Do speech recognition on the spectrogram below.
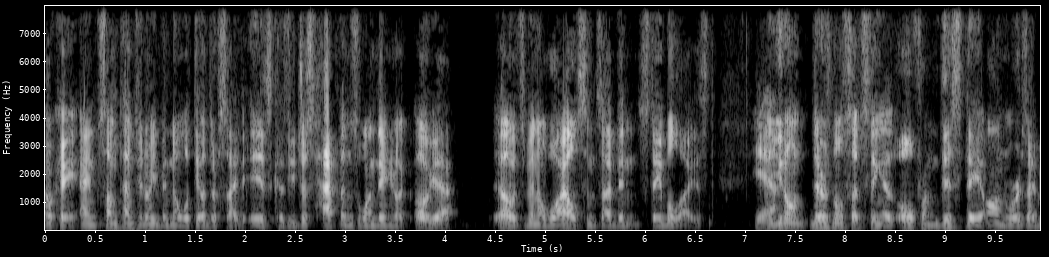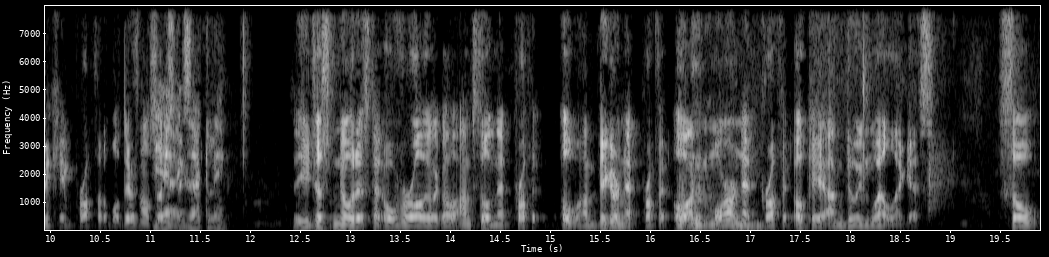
Okay, and sometimes you don't even know what the other side is because it just happens one day and you're like, oh yeah, oh it's been a while since I've been stabilized. Yeah, you don't. There's no such thing as oh from this day onwards I became profitable. There's no such yeah, thing. exactly. You just notice that overall you're like, oh, I'm still net profit. Oh, I'm bigger net profit. Oh, I'm more net profit. Okay, I'm doing well, I guess. So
